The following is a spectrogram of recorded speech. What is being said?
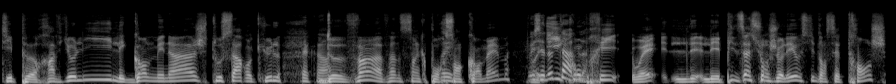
type ravioli, les gants de ménage, tout ça recule de 20 à 25% quand même. Oui, y compris ouais, les, les pizzas surgelées aussi dans cette tranche.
